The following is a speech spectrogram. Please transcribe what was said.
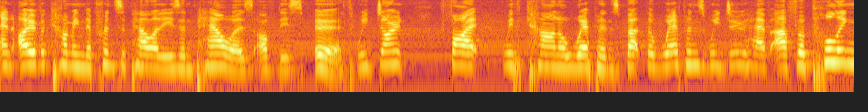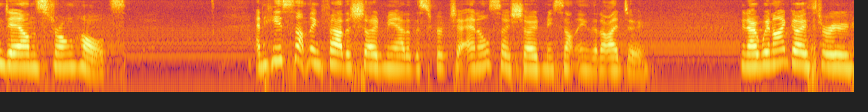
and overcoming the principalities and powers of this earth. We don't fight with carnal weapons, but the weapons we do have are for pulling down strongholds. And here's something Father showed me out of the scripture and also showed me something that I do. You know, when I go through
